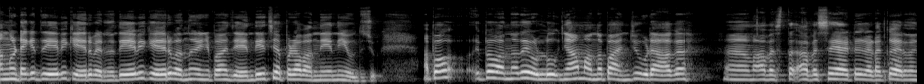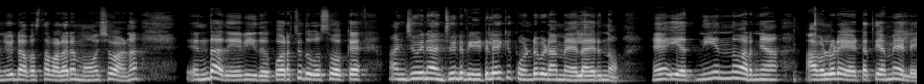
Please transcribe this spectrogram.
അങ്ങോട്ടേക്ക് ദേവി കയറി വരുന്നത്. ദേവി കയറി വന്നു കഴിഞ്ഞപ്പോൾ ആ ജയന്തി ചേച്ചി എപ്പോഴാണ് വന്നതെന്ന് ചോദിച്ചു. അപ്പോൾ ഇപ്പോൾ വന്നതേ ഉള്ളൂ. ഞാൻ വന്നപ്പോൾ അഞ്ചു ഇവിടെ ആകെ അവസ്ഥ അവശയായിട്ട് കിടക്കുകയായിരുന്നു അഞ്ജുവിന്റെ അവസ്ഥ വളരെ മോശമാണ്. എന്താ ദേവി ഇത്? കുറച്ച് ദിവസമൊക്കെ അഞ്ജുവിനെ അഞ്ജുവിന്റെ വീട്ടിലേക്ക് കൊണ്ടുവിടാൻ മേലായിരുന്നോ? ഏ നീ എന്ന് പറഞ്ഞാൽ അവളുടെ ഏട്ടത്തി അമ്മയല്ലേ?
